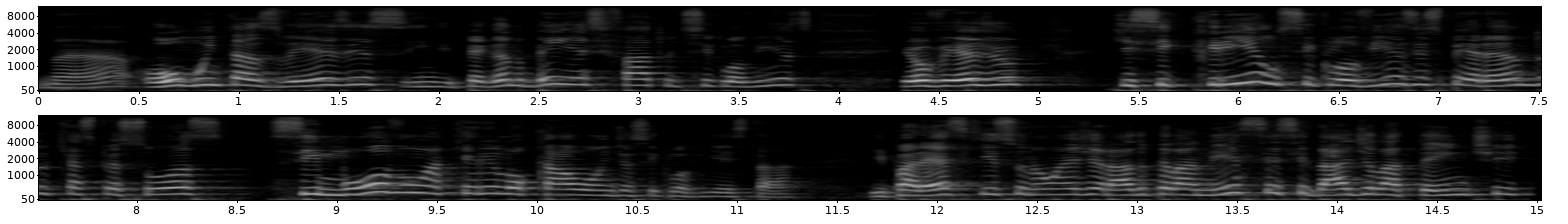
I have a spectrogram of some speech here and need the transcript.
Né? Ou muitas vezes, pegando bem esse fato de ciclovias, eu vejo que se criam ciclovias esperando que as pessoas se movam àquele local onde a ciclovia está. E parece que isso não é gerado pela necessidade latente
